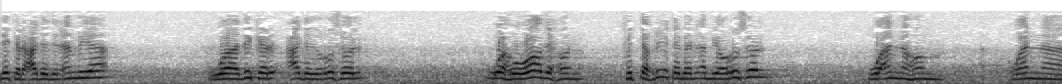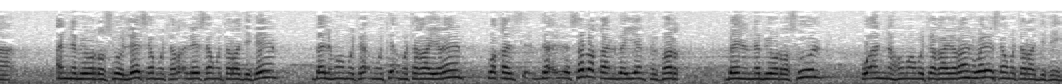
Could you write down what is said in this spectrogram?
ذكر عدد الأنبياء وذكر عدد الرسل وهو واضح في التفريق بين الأنبياء والرسل وأنهم وأن النبي والرسول ليس ليس مترادفين بل هما متغايرين وقد سبق أن بينت الفرق بين النبي والرسول وأنهما متغايران وليس مترادفين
